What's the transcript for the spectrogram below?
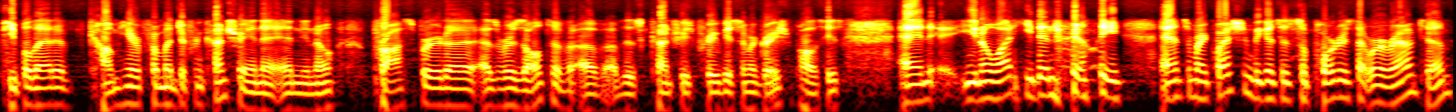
people that have come here from a different country and and you know prospered uh, as a result of, of of this country's previous previous immigration policies. And you know what? He didn't really answer my question because his supporters that were around him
